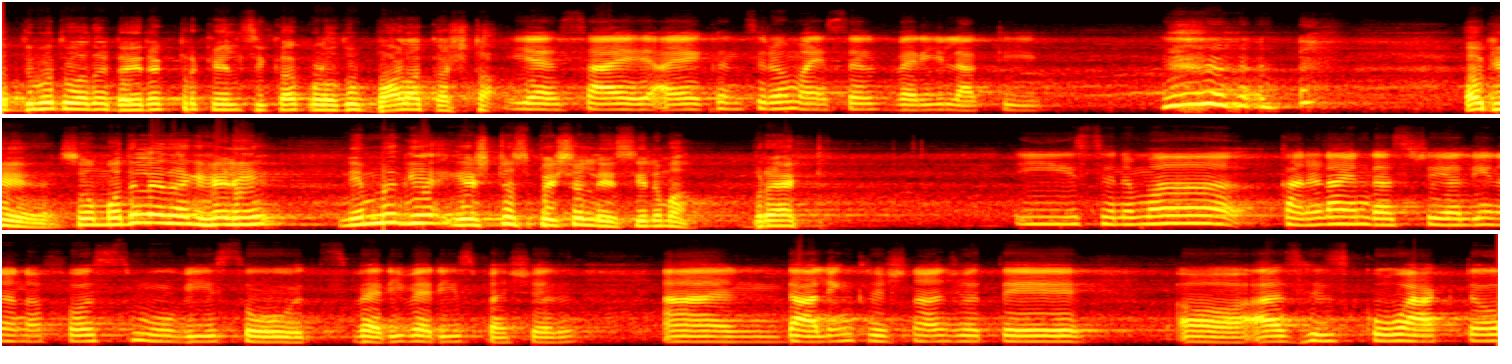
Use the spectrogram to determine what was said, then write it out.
ಅದ್ಭುತವಾದ ಡೈರೆಕ್ಟರ್ ಕೈಯಲ್ಲಿ ಸಿಕ್ಕಾಕೊಳ್ಳೋದು ಬಹಳ ಕಷ್ಟ. Yes I I consider myself very lucky okay so ಮೊದಲನೇದಾಗಿ ಹೇಳಿ ನಿಮಗೆ ಎಷ್ಟು ಸ್ಪೆಷಲ್ ಈ ಸಿನಿಮಾ ಬ್ರ್ಯಾಟ್ ಈ ಸಿನಿಮಾ ಕನ್ನಡ ಇಂಡಸ್ಟ್ರಿಯಲ್ಲಿ ನನ್ನ first movie so it's very very special and darling Krishna ಜೊತೆ as his co actor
